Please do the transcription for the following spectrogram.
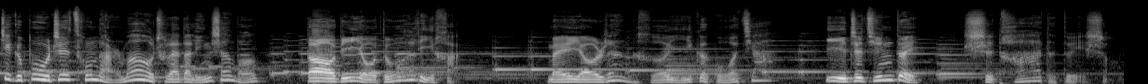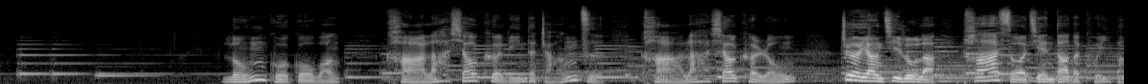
这个不知从哪儿冒出来的灵山王到底有多厉害。没有任何一个国家、一支军队是他的对手。龙国国王卡拉肖克林的长子卡拉肖克荣。这样记录了他所见到的魁拔。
